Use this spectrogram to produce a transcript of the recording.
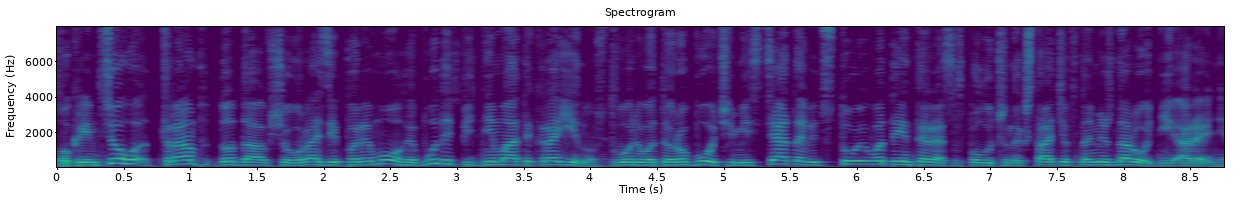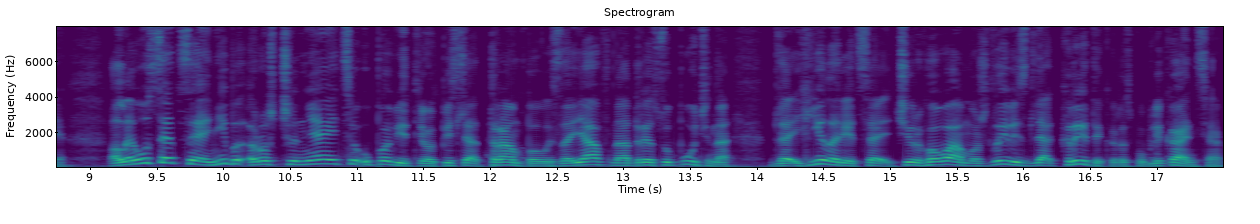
Окрім цього, Трамп додав, що у разі перемоги буде піднімати країну, створювати робочі місця та відстоювати інтереси Сполучених Штатів на міжнародній арені. Але усе це ніби розчиняється у повітря після Трампових заяв на адресу Путіна. Для Гіларі це чергова можливість для критики республіканця.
